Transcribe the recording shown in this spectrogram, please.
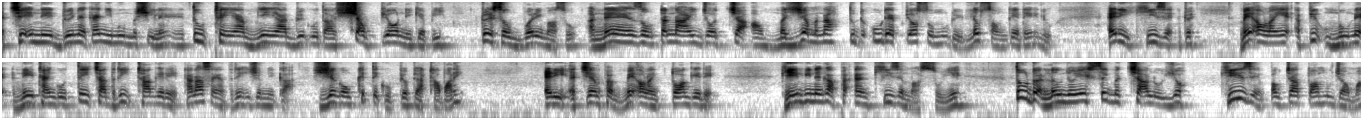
အခြေအနေတွေနဲ့ကန့်ညီမှုမရှိလဲသူ့ထင်ရမြင်ရတွေကိုသာရှောက်ပြောနေခဲ့ပြီးတွေ့ဆုံပွဲတွေမှာဆိုအ ਨੇ ဆုံးတနားရီကျော်ကြာအောင်မရက်မနာသူတူတဲ့ပြောဆိုမှုတွေလှုပ်ဆောင်ခဲ့တယ်လို့အဲ့ဒီခီးစဉ်အတွင်းမင်းအွန်လိုင်းရဲ့အပြုတ်အမှုနဲ့အနေထိုင်ကိုတေချာသတိထားခဲ့တဲ့ဌာနဆိုင်ရာသတင်းအရင်းမြစ်ကရန်ကုန်ခေတ်တစ်ကိုပြောပြထားပါတယ်။အဲ့ဒီအကြံဖတ်မင်းအွန်လိုင်းတွားခဲ့တဲ့ဂင်းပြည်နယ်ကဖတ်အန်ခီးစဉ်မှာဆိုရင်သူ့အတွက်လုံခြုံရေးစိတ်မချလို့ရော ခီးစဉ်ပေါက်ကြားသွားမှုကြောင့်မှ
